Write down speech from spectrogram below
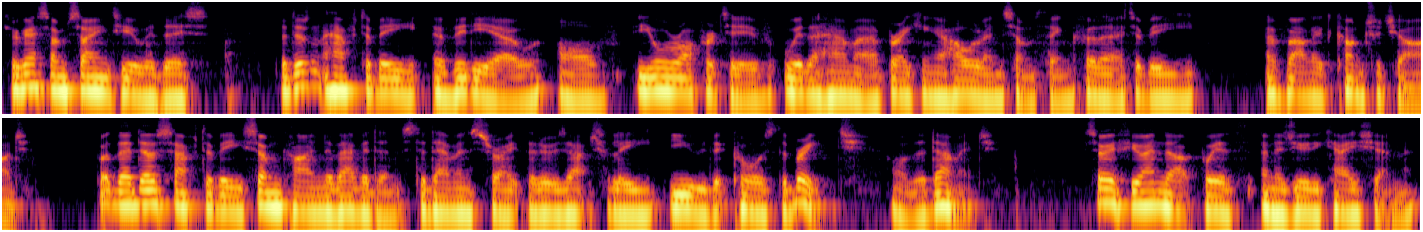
So I guess I'm saying to you with this, there doesn't have to be a video of your operative with a hammer breaking a hole in something for there to be a valid contra charge. But there does have to be some kind of evidence to demonstrate that it was actually you that caused the breach or the damage. So if you end up with an adjudication,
